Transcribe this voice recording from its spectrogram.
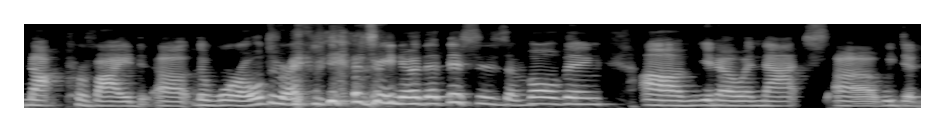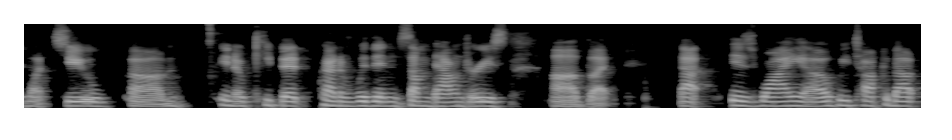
not provide uh, the world, right? because we know that this is evolving, um, you know, and that uh, we did want to, um, you know, keep it kind of within some boundaries. Uh, but that is why uh, we talk about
